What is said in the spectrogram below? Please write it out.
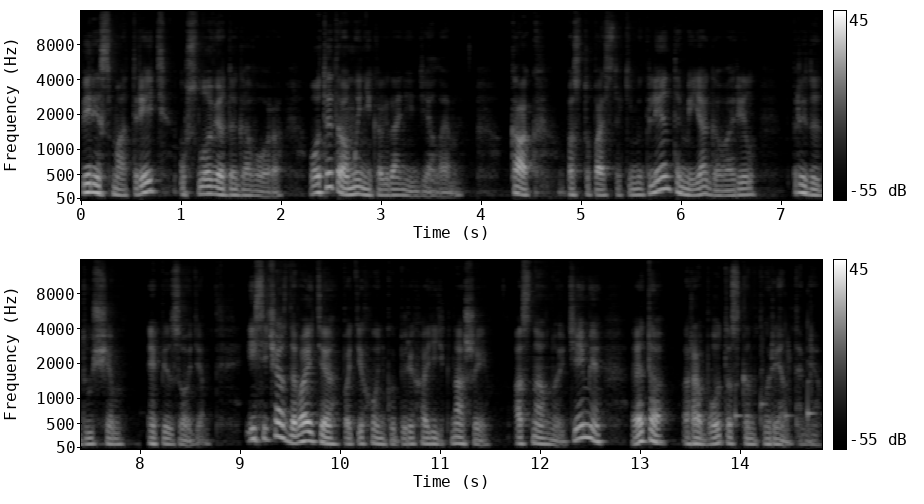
пересмотреть условия договора. Вот этого мы никогда не делаем. Как поступать с такими клиентами, я говорил в предыдущем эпизоде. И сейчас давайте потихоньку переходить к нашей основной теме. Это работа с конкурентами.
